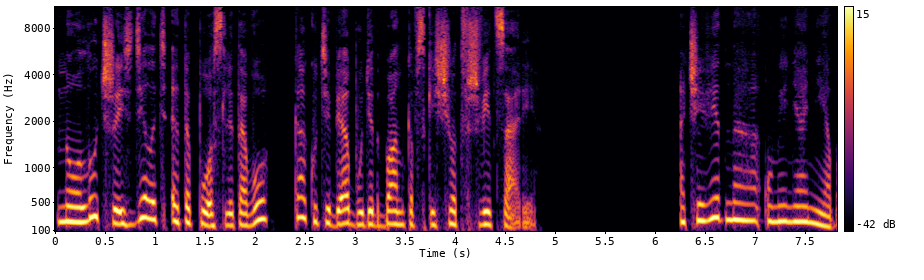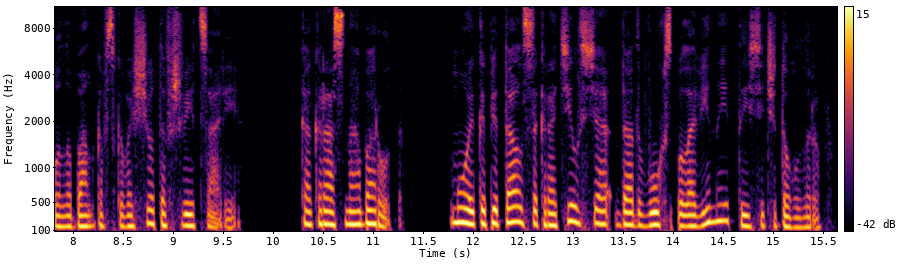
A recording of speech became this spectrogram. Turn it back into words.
Но лучше сделать это после того, как у тебя будет банковский счет в Швейцарии. Очевидно, у меня не было банковского счета в Швейцарии. Как раз наоборот мой капитал сократился до двух с половиной тысяч долларов.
